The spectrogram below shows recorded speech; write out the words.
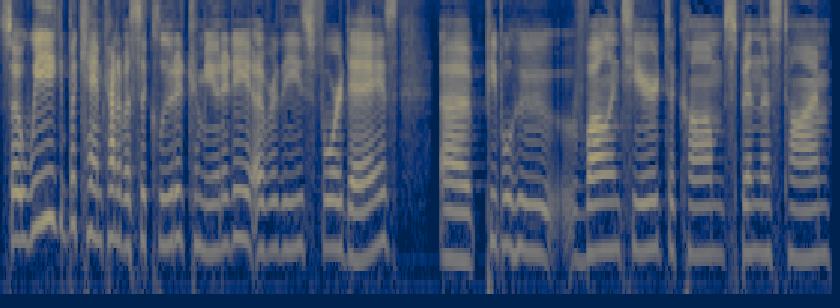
So we became kind of a secluded community over these four days. Uh, people who volunteered to come spend this time.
